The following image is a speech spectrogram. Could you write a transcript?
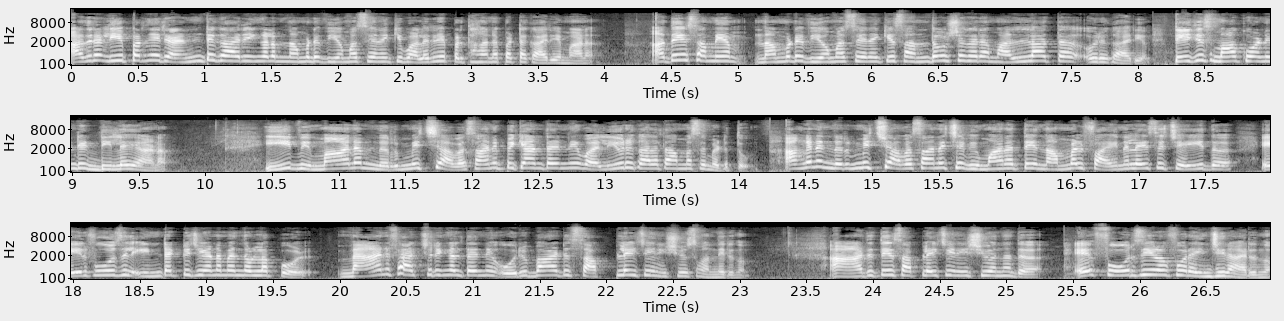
അതിനാൽ ഈ പറഞ്ഞ രണ്ട് കാര്യങ്ങളും നമ്മുടെ വ്യോമസേനയ്ക്ക് വളരെ പ്രധാനപ്പെട്ട കാര്യമാണ്. അതേസമയം നമ്മുടെ വ്യോമസേനയ്ക്ക് സന്തോഷകരമല്ലാത്ത ഒരു കാര്യം. തേജസ് മാർക്ക് വണ്ണിന്റെ ഡിലേ ആണ്. ഈ വിമാനം നിർമ്മിച്ച് അവസാനിപ്പിക്കാൻ തന്നെ വലിയൊരു കാലതാമസം എടുത്തു. അങ്ങനെ നിർമ്മിച്ച് അവസാനിച്ച വിമാനത്തെ നമ്മൾ ഫൈനലൈസ് ചെയ്ത് എയർഫോഴ്സിൽ ഇൻഡക്ട് ചെയ്യണമെന്നുള്ളപ്പോൾ മാനുഫാക്ചറിംഗിൽ തന്നെ ഒരുപാട് സപ്ലൈ ചെയിൻ ഇഷ്യൂസ് വന്നിരുന്നു. ആദ്യത്തെ സപ്ലൈ ചെയിൻ ഇഷ്യൂ എന്നത് F four zero four engine ആയിരുന്നു.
